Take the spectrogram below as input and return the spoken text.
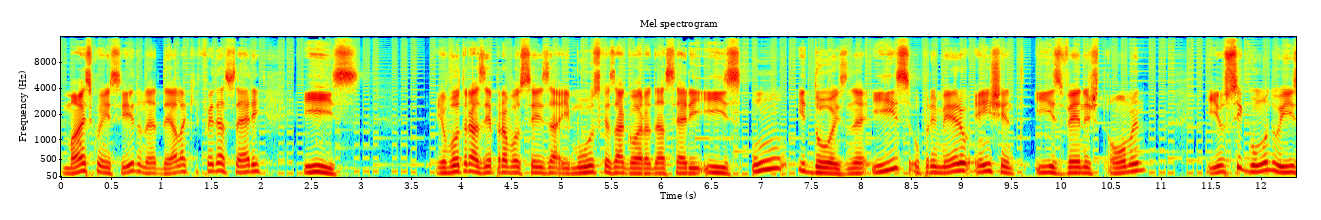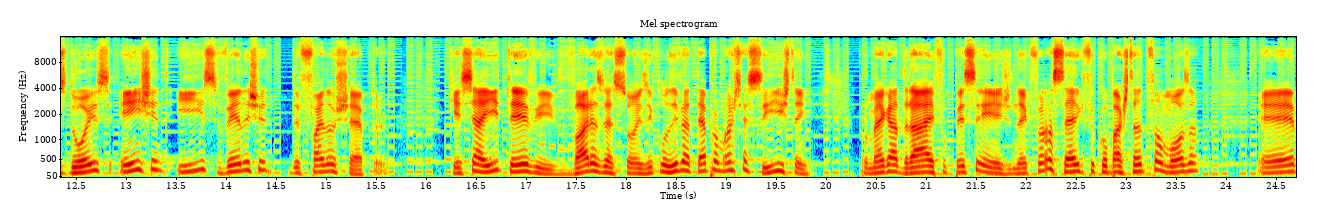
mais conhecido, né, dela, que foi da série Is. Eu vou trazer para vocês aí músicas agora da série Is 1 e 2, né? Is, o primeiro, Ancient Is Vanished Omen, e o segundo, Is 2, Ancient Is Vanished The Final Chapter. Que esse aí teve várias versões, inclusive até para o Master System, para o Mega Drive, o PC Engine, né? Que foi uma série que ficou bastante famosa. É,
